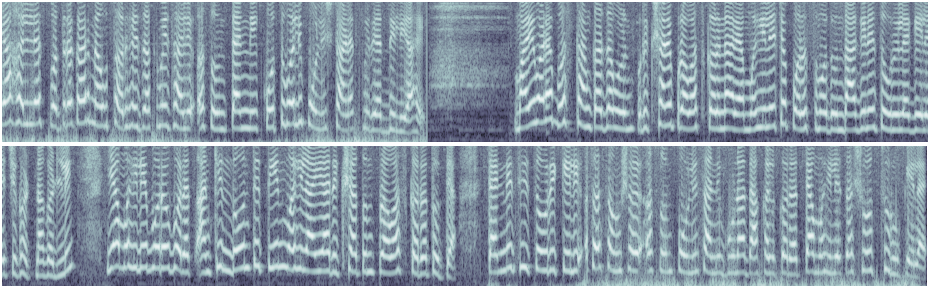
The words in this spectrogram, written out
या हल्ल्यात पत्रकार नवथर हे जखमी झाले असून त्यांनी कोतवाली पोलीस ठाण्यात फिर्याद दिली आहे. माळीवाडा बस स्थानकाजवळून रिक्षाने प्रवास करणाऱ्या महिलेच्या पर्समधून दागिने चोरीला गेल्याची घटना घडली. या महिलेबरोबरच आणखीन दोन ते तीन महिला या रिक्षातून प्रवास करत होत्या. त्यांनीच ही चोरी केली असा संशय असून पोलिसांनी गुन्हा दाखल करत त्या महिलेचा शोध सुरू केलाय.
